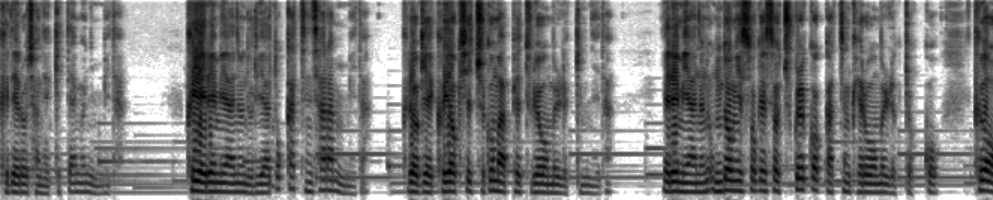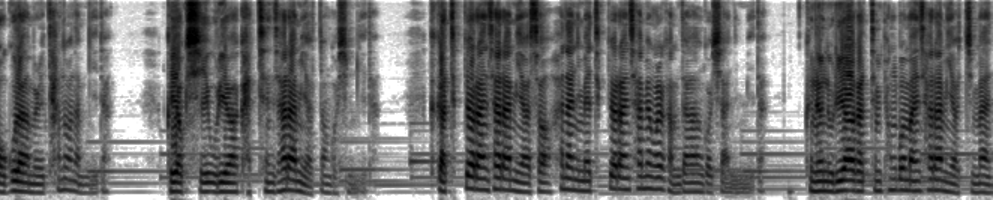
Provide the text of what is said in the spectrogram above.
그대로 전했기 때문입니다. 그 예레미야는 우리와 똑같은 사람입니다. 그러기에 그 역시 죽음 앞에 두려움을 느낍니다. 예레미야는 웅덩이 속에서 죽을 것 같은 괴로움을 느꼈고 그 억울함을 탄원합니다. 그 역시 우리와 같은 사람이었던 것입니다. 그가 특별한 사람이어서 하나님의 특별한 사명을 감당한 것이 아닙니다. 그는 우리와 같은 평범한 사람이었지만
